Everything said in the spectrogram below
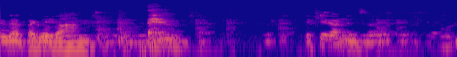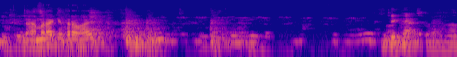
इधर तक वाहन देखिएगा कैमरा है ठीक है हाँ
